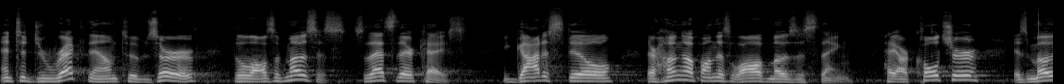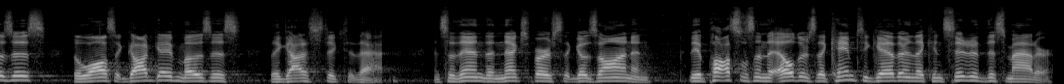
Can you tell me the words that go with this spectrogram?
and to direct them to observe the laws of Moses. So that's their case. You got to still, they're hung up on this law of Moses thing. Hey, our culture is Moses, the laws that God gave Moses, they got to stick to that. And so then the next verse that goes on, and the apostles and the elders, they came together and they considered this matter.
